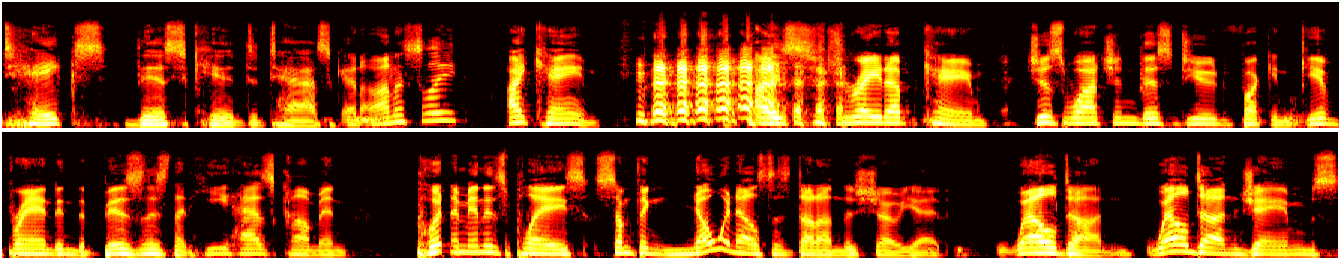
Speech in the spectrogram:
takes this kid to task. And mm. honestly, I came. I straight up came just watching this dude fucking give Brandon the business that he has coming, putting him in his place, something no one else has done on this show yet. Well done. Well done, James.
